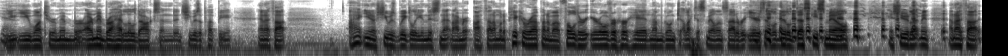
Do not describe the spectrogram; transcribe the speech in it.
Yeah. You you want to remember. I remember I had a little dachshund and she was a puppy, and I thought, I you know she was wiggly and this and that, and I'm, I thought I'm going to pick her up and I'm going to fold her ear over her head and I'm going to I like to smell inside of her ears that little, little dusky smell, and she would let me. And I thought.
